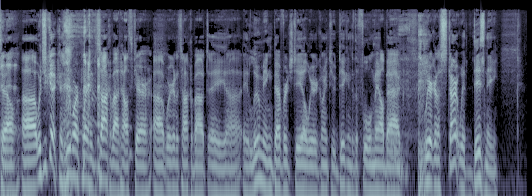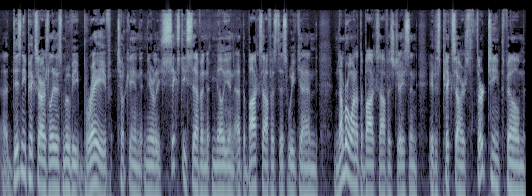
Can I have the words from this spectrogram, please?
have been exhale, uh, which is good because we weren't planning to talk about health care. Uh, we're going to talk about a, uh, a looming beverage deal. We're going to dig into the fool mailbag. We're going to start with Disney. Uh, Disney Pixar's latest movie Brave took in nearly 67 million at the box office this weekend. Number 1 at the box office, Jason. It is Pixar's 13th film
